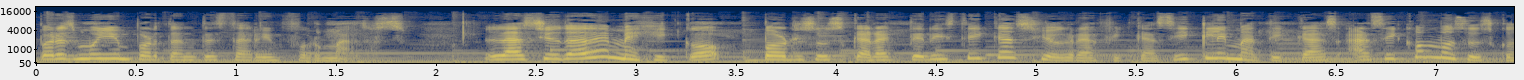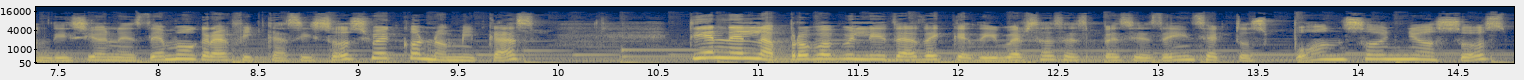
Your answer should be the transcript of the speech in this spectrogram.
Pero es muy importante estar informados. La Ciudad de México, por sus características geográficas y climáticas, así como sus condiciones demográficas y socioeconómicas, tiene la probabilidad de que diversas especies de insectos ponzoñosos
